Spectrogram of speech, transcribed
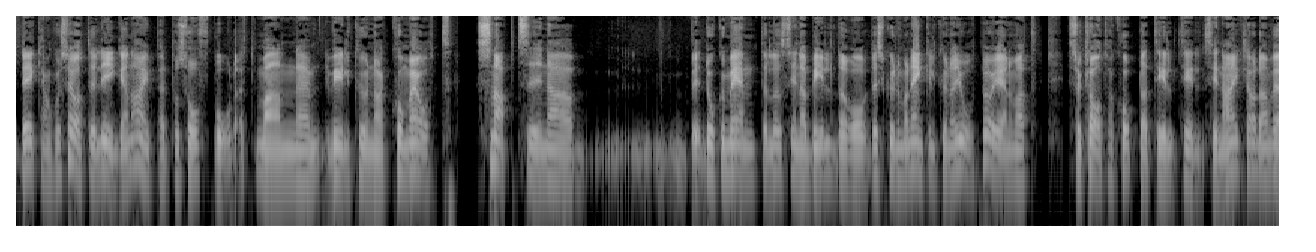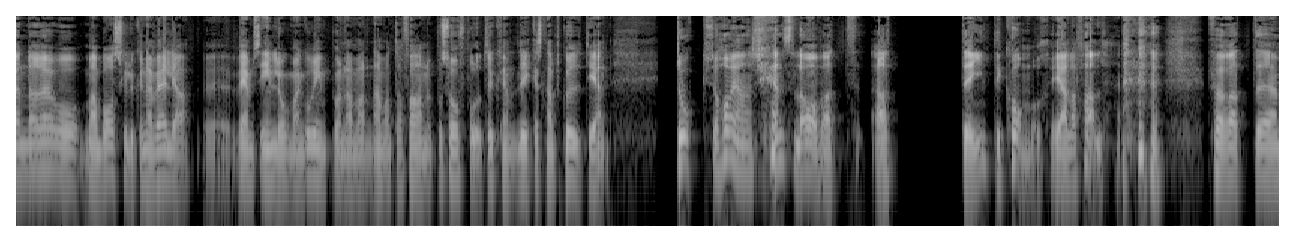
det är kanske så att det ligger en iPad på soffbordet. Man eh, vill kunna komma åt snabbt sina dokument eller sina bilder och det skulle man enkelt kunna gjort på genom att såklart ha kopplat till, till sin iCloud-användare och man bara skulle kunna välja eh, vems inlogg man går in på när man, när man tar fram det på soffbordet och kan lika snabbt gå ut igen. Dock så har jag en känsla av att, att det inte kommer i alla fall. För att eh,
